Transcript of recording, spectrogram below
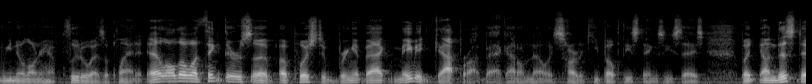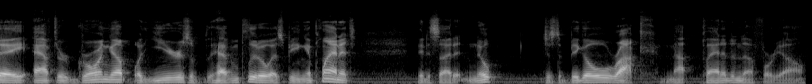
we no longer have Pluto as a planet. Although I think there's a, a, push to bring it back. Maybe it got brought back. I don't know. It's hard to keep up with these things these days. But on this day, after growing up with years of having Pluto as being a planet, they decided, nope, just a big old rock, not planet enough for y'all.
